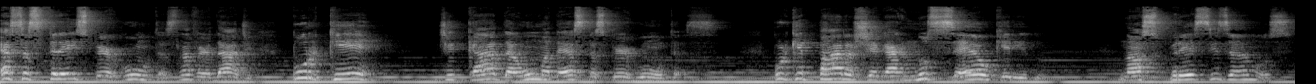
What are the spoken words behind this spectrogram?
Essas três perguntas, na verdade, por que de cada uma destas perguntas? Porque para chegar no céu, querido, nós precisamos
